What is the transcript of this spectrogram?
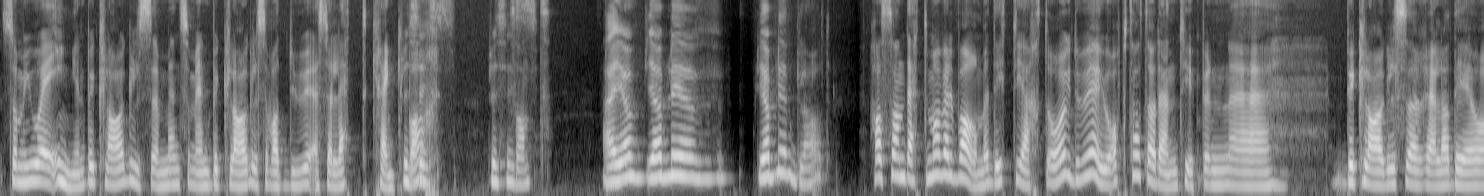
som jo er ingen beklagelse, men som en beklagelse av at du er så lett kränkbar. Precis, precis. Sant? Nej, jag, jag, blev, jag blev glad. Hassan, dette må vel varme ditt hjerte også. Du er jo optaget av den typen eh, beklagelser, eller det å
